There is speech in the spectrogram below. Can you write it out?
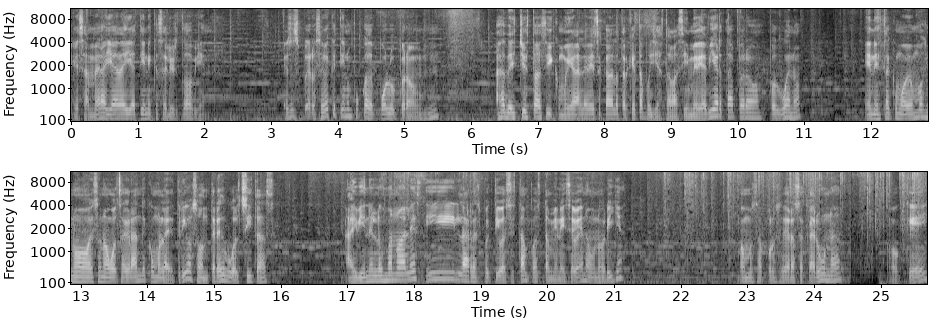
Esa mera ya de ahí ya tiene que salir todo bien. Eso espero, se ve que tiene un poco de polvo, pero... Ah, de hecho está así, como ya le había sacado la tarjeta, pues ya estaba así media abierta, pero pues bueno. En esta como vemos no es una bolsa grande como la de trío, son tres bolsitas. Ahí vienen los manuales y las respectivas estampas, también ahí se ven a una orilla. Vamos a proceder a sacar una. Ok.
